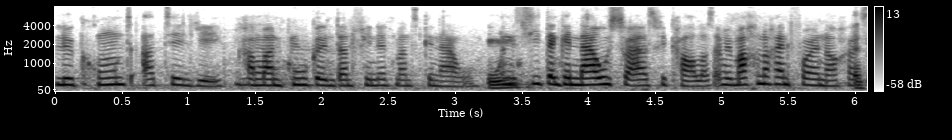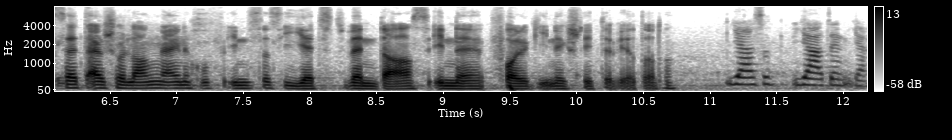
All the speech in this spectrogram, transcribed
Le Grand Atelier. Kann Ja, man genau. googeln, dann findet man es genau. Und? Und? es sieht dann genauso aus wie Carlos. Aber wir machen noch ein Vorher-Nachher. Es sollte auch schon lange eigentlich auf Insta sein, jetzt, wenn das in eine Folge reingeschnitten wird, oder? Ja, so, ja, dann, ja.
